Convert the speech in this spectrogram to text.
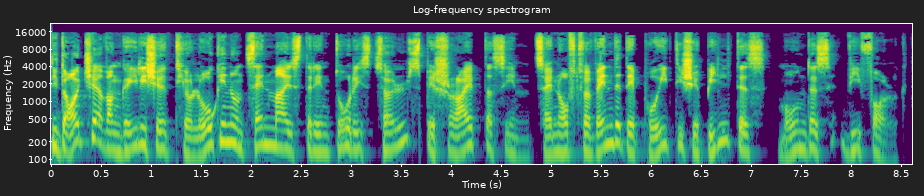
Die deutsche evangelische Theologin und Zen-Meisterin Doris Zölls beschreibt das im Zen oft verwendete poetische Bild des Mondes wie folgt.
